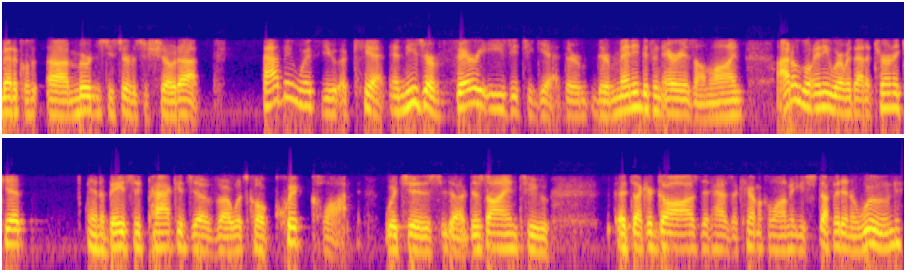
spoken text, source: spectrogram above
medical uh, emergency services showed up. Having with you a kit, and these are very easy to get. There, there are many different areas online. I don't go anywhere without a tourniquet and a basic package of uh, what's called QuikClot, which is uh, designed to it's like a gauze that has a chemical on it. You stuff it in a wound,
